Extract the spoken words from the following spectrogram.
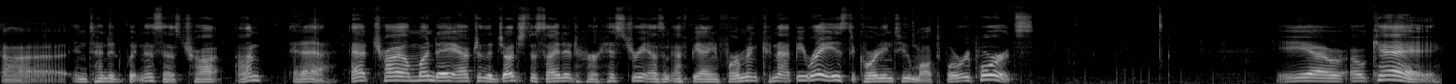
uh, intended witness as tri- on at trial Monday after the judge decided her history as an FBI informant could not be raised, according to multiple reports. Yeah, okay.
